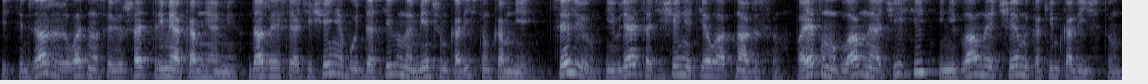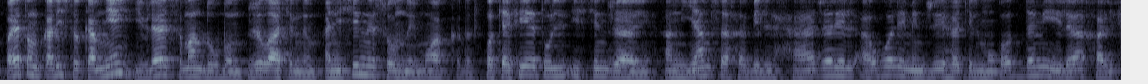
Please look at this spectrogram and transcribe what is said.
Истинджа же желательно совершать тремя камнями, даже если очищение будет достигнуто меньшим количеством камней. Целью является очищение тела от наджиса, поэтому главное очистить и не главное чем и каким количеством. Поэтому количество камней является мандубом, желательным, а не сильной сунной муакада. وكيفية الاستنجاء أن يمسح بالحجر الأول من جهة المقدم إلى خلف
